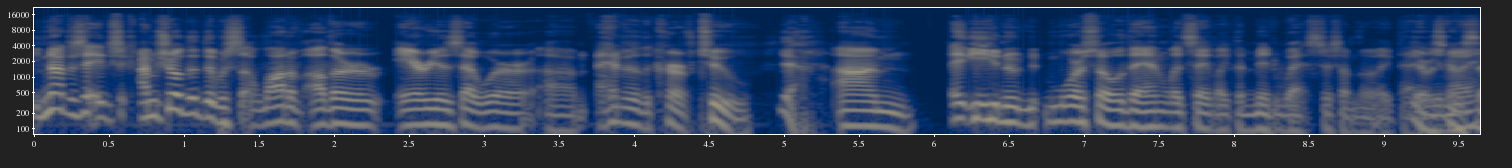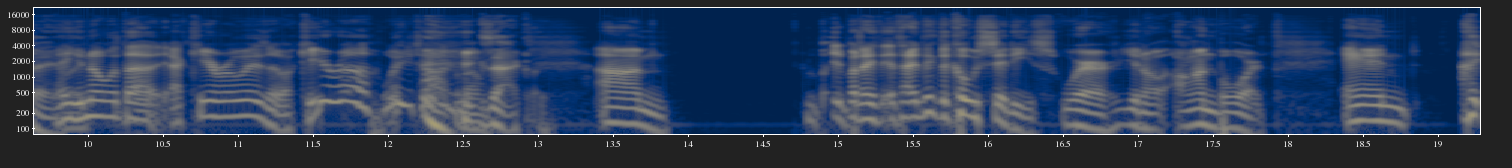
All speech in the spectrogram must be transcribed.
Not to say, it's- I'm sure that there was a lot of other areas that were um, ahead of the curve too. yeah Um, eh, you know, more so than let's say like the Midwest or something like that. Yeah, I was you know? gonna say, hey, you know what the Akira is? Akira? What are you talking about? exactly Um, but, but I, I think the coast cities were you know on board, and I,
